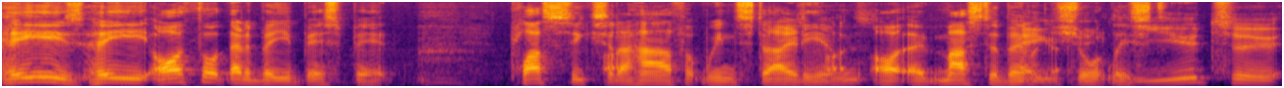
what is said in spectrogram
he is, he, I thought that'd be your best bet. Plus six and a half at Win Stadium. I, it must have been on your short list. You two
